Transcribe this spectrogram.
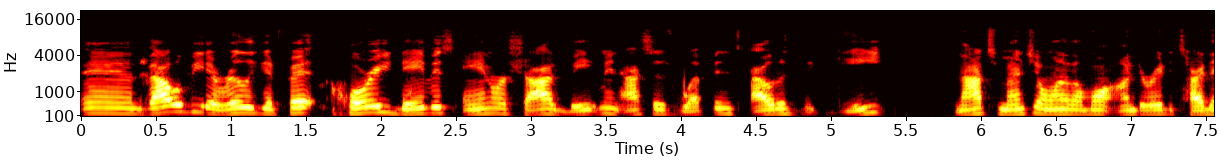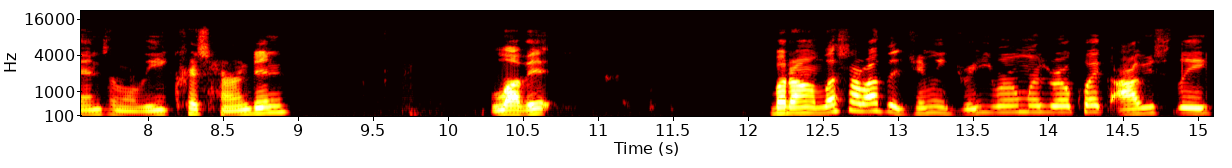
and that would be a really good fit. Corey Davis and Rashod Bateman as his weapons out of the gate. Not to mention one of the more underrated tight ends in the league, Chris Herndon. Love it. But um, let's talk about the Jimmy G rumors real quick. Obviously,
